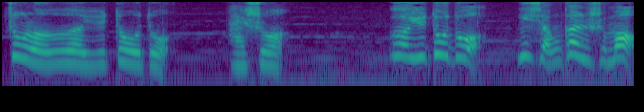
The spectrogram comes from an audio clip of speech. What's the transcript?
住了鳄鱼肚肚。他说：“鳄鱼肚肚，你想干什么？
